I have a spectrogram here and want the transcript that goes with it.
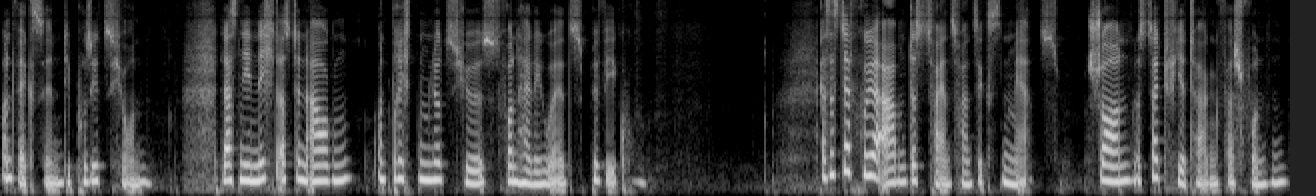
und wechseln die Position, lassen ihn nicht aus den Augen und berichten minutiös von Halliwells Bewegung. Es ist der frühe Abend des 22. März. Sean ist seit vier Tagen verschwunden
